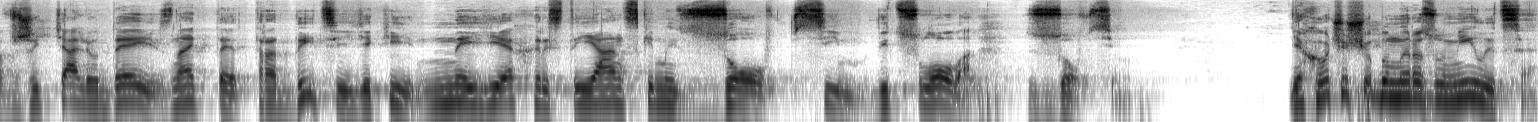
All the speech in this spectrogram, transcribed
в життя людей, знаєте, традиції, які не є християнськими зовсім від слова зовсім. Я хочу, щоб ми розуміли це,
